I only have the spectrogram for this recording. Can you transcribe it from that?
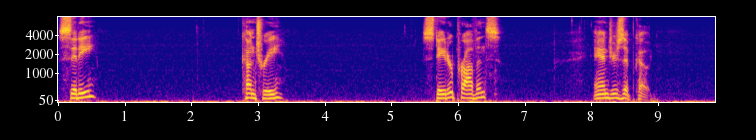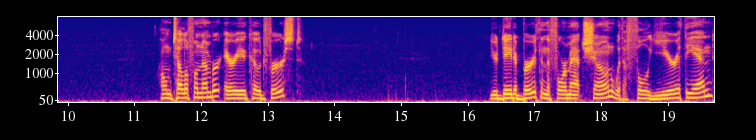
city, country, state or province, and your zip code. Home telephone number, area code first. Your date of birth in the format shown with a full year at the end.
